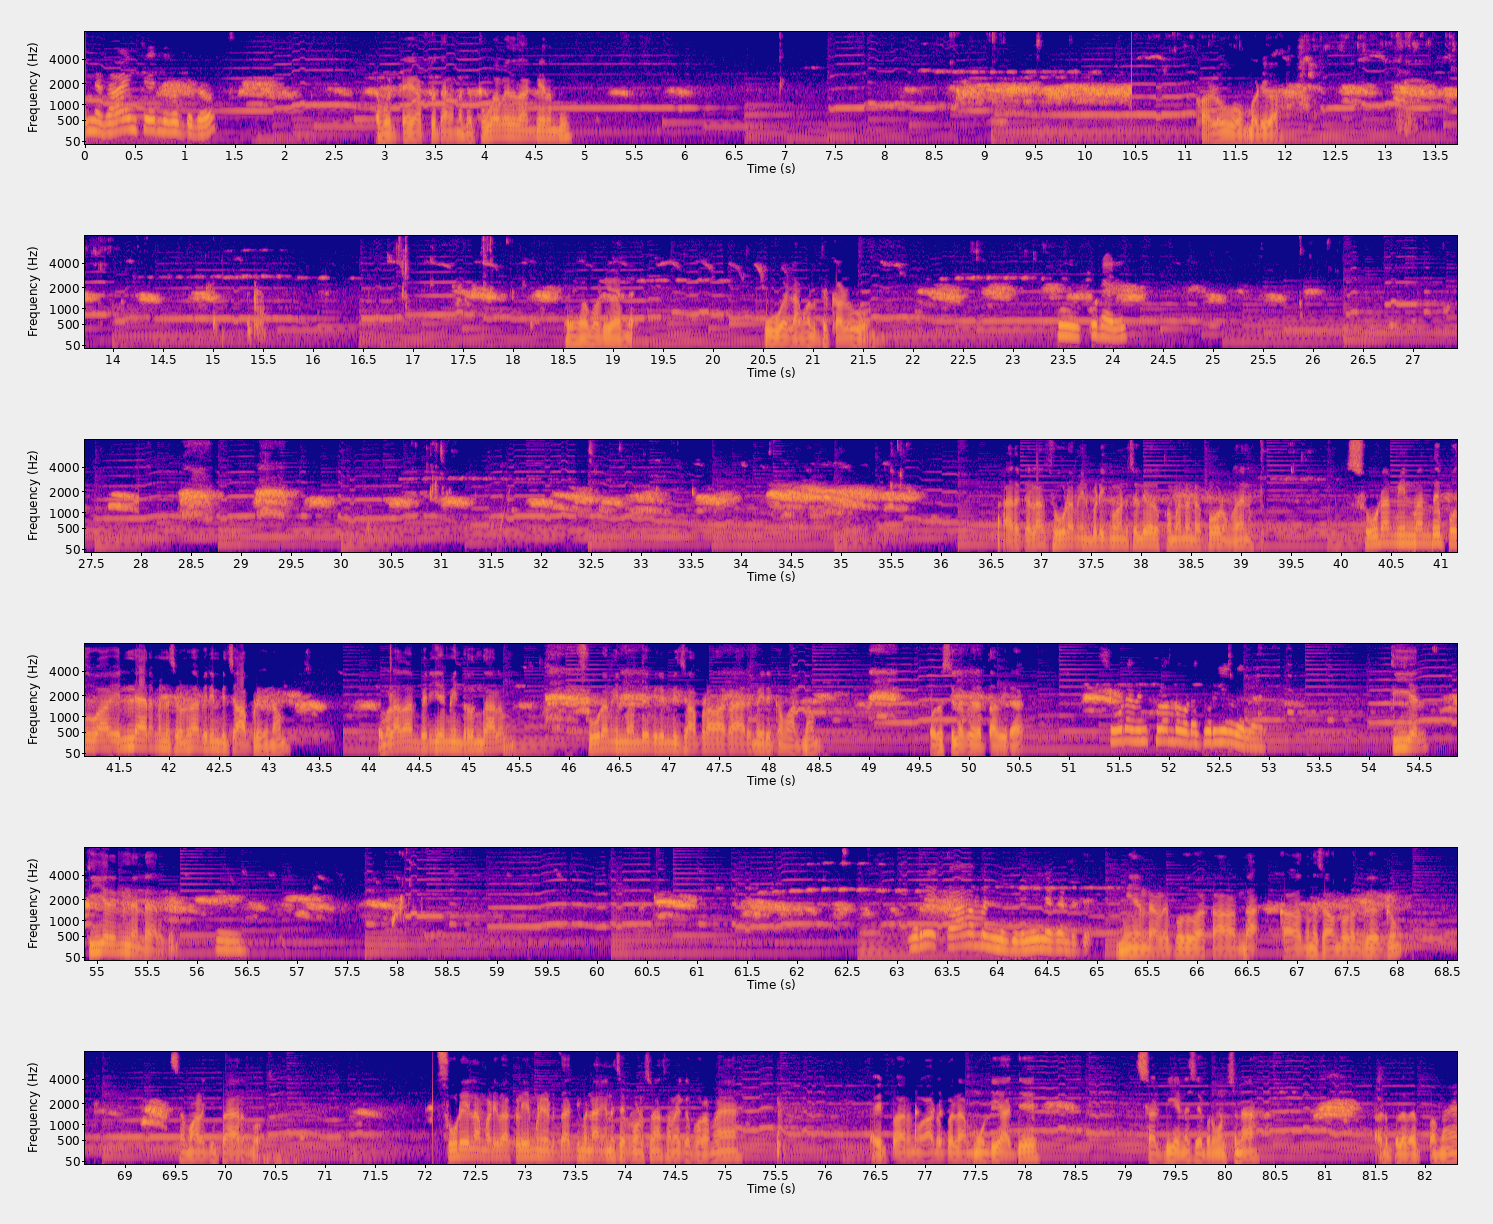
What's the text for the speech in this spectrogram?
இல்ல காயம் சேர்ந்து விட்டதோ? விட்டு அப்படி தான் அந்த பூவா வேறு அங்கே இருந்து? கழுவுவோம் படிவா படிவா இல்லை பூவெல்லாம் எடுத்து குடல் அதுக்கெல்லாம் சூட மீன் பிடிக்கும்னு சொல்லி ஒரு கொமெண்ட் போடுங்க சூட மீன் வந்து பொதுவாக எல்லாரும் என்ன சொல்லணும் விரும்பி சாப்பிடணும் இவ்வளோதான் பெரிய மீன் இருந்தாலும் சூட மீன் வந்து விரும்பி சாப்பிடாதாக யாருமே இருக்க மாட்டோம் ஒரு சில பேரை தவிர சூட மீன் குழம்பு கூட புரியும் நல்லா தீயல் தீயல் இன்னும் நல்லா இருக்கும் ஒரே காகமன் நிக்குது நீல கண்டது. மீன் என்றாலே பொதுவாக காகம் தான். காகத்தின சவுண்டோட கேட்கும் சமாளிச்சு பாருங்க. சூடையெல்லாம் மடிவாக க்ளீன் பண்ணி எடுத்தாச்சு இப்போ நாங்கள் என்ன செய்ய போகிறோம்னு சொன்னால் சமைக்க போகிறோமே ரைட் பாருங்க அடுப்பெல்லாம் மூட்டியாச்சு சட்டி என்ன செய்ய போகிறோம்னு சொன்னால் அடுப்பில் வைப்போமே.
